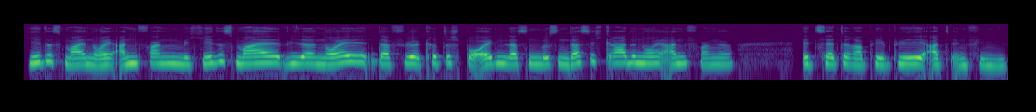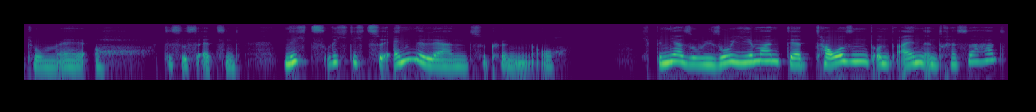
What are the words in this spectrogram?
Jedes Mal neu anfangen, mich jedes Mal wieder neu dafür kritisch beäugen lassen müssen, dass ich gerade neu anfange, etc. pp. ad infinitum, ey. Oh, das ist ätzend. Nichts richtig zu Ende lernen zu können auch. Ich bin ja sowieso jemand, der tausend und ein Interesse hat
